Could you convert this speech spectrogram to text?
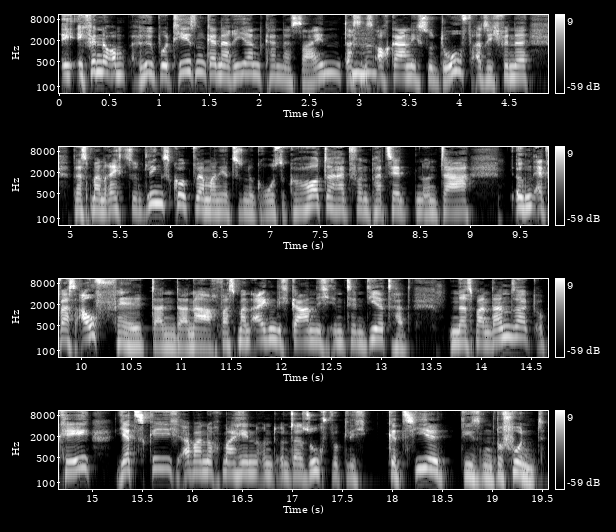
ich finde, um Hypothesen generieren kann das sein. Das mhm. ist auch gar nicht so doof. Also ich finde, dass man rechts und links guckt, wenn man jetzt so eine große Kohorte hat von Patienten und da irgendetwas auffällt dann danach, was man eigentlich gar nicht intendiert hat. Und dass man dann sagt, okay, jetzt gehe ich aber noch mal hin und untersuche wirklich gezielt diesen Befund.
